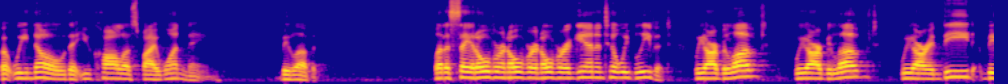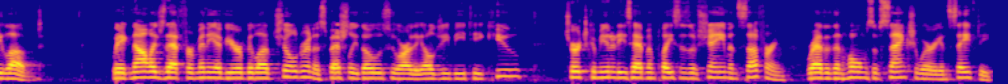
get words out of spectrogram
But we know that you call us by one name, beloved. Let us say it over and over and over again until we believe it. We are beloved, we are beloved, we are indeed beloved. We acknowledge that for many of your beloved children, especially those who are the LGBTQ, church communities have been places of shame and suffering rather than homes of sanctuary and safety.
